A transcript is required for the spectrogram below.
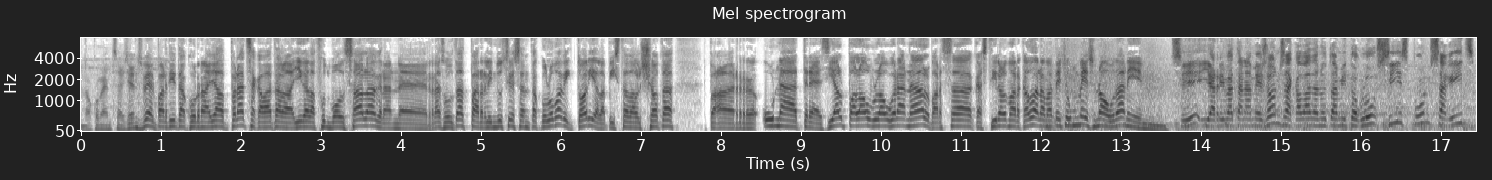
No comença gens bé el partit a Cornellà al Prat, s'ha acabat a la Lliga de Futbol Sala, gran eh, resultat per l'indústria Santa Coloma, victòria a la pista del Xota per 1 a 3. I al Palau Blaugrana, el Barça que estira el marcador, ara mateix un més nou, Dani. Sí, i ha arribat a anar més 11, acaba de notar Mitoglu, 6 punts seguits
